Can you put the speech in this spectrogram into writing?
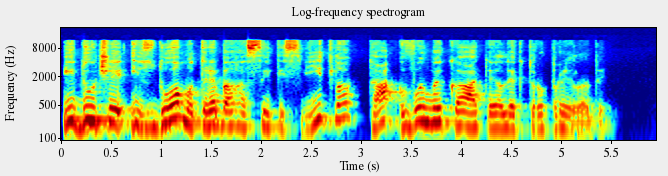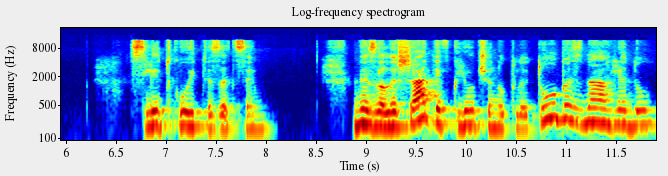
Ідучи із дому, треба гасити світло та вимикати електроприлади. Слідкуйте за цим. Не залишати включену плиту без нагляду,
